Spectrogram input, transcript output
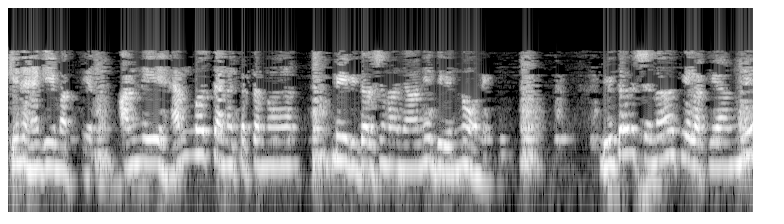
කියන හැඟීමක් තියෙනවා. අන්න ඒ හැම තැනකටම මේ විදර්ශනා ඥානය දිවෙන්න ඕනේ. විදර්ශනා කියලා කියන්නේ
